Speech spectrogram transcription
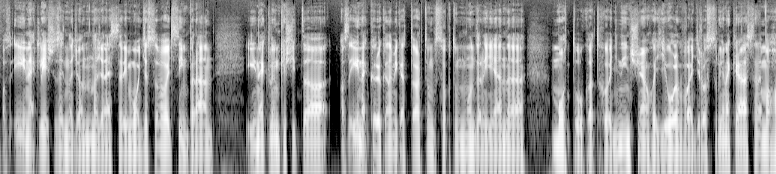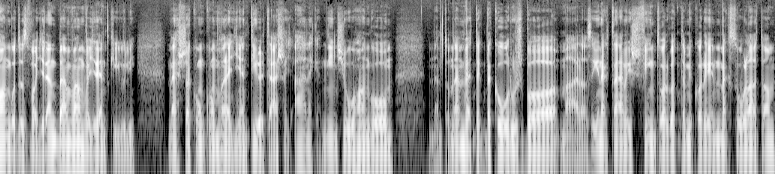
Az éneklés ez egy nagyon, nagyon egyszerű módja, szóval, hogy szimplán éneklünk, és itt a, az énekkörökön, amiket tartunk, szoktunk mondani ilyen uh, mottókat, hogy nincs olyan, hogy jól vagy rosszul énekelsz, hanem a hangod az vagy rendben van, vagy rendkívüli. Mert sakonkon van egy ilyen tiltás, hogy á, nekem nincs jó hangom, nem tudom, nem vettek be kórusba, már az énektanár is fintorgott, amikor én megszólaltam.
